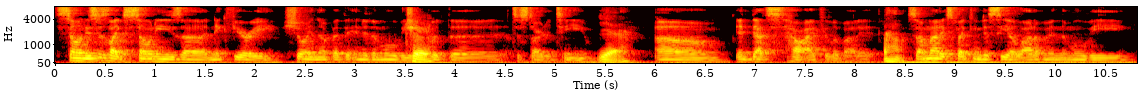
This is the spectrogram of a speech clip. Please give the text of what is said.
Sony. This is like Sony's uh, Nick Fury showing up at the end of the movie Sure. to put the to start a team. yeah. Um, and that's how I feel about it. Uh-huh. So I'm not expecting to see a lot of them in the movie.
